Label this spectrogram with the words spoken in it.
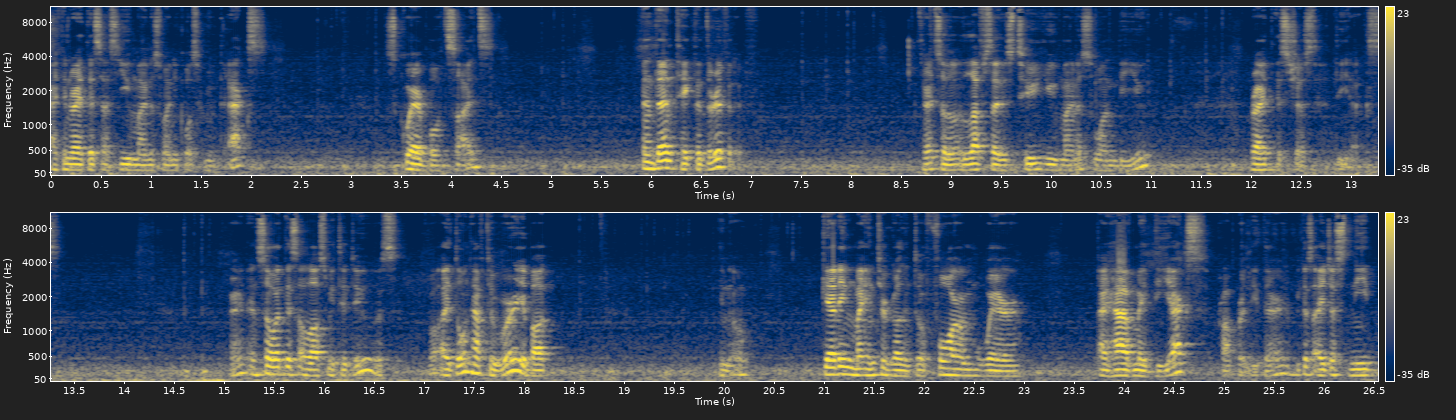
I can write this as u minus 1 equals root x, square both sides, and then take the derivative. Right, so left side is 2u minus 1 du, right, it's just dx. Right, and so what this allows me to do is, well, I don't have to worry about, you know, getting my integral into a form where I have my dx properly there, because I just need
